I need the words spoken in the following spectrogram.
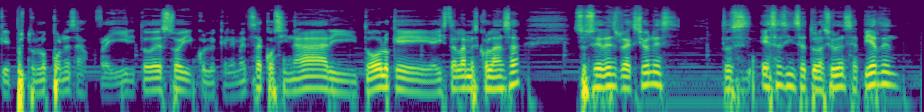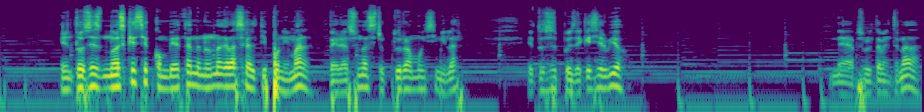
que pues tú lo pones a freír y todo eso, y con lo que le metes a cocinar y todo lo que ahí está la mezcolanza, suceden reacciones. Entonces, esas insaturaciones se pierden. Entonces, no es que se conviertan en una grasa del tipo animal, pero es una estructura muy similar. Entonces, pues, ¿de qué sirvió? de absolutamente nada.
